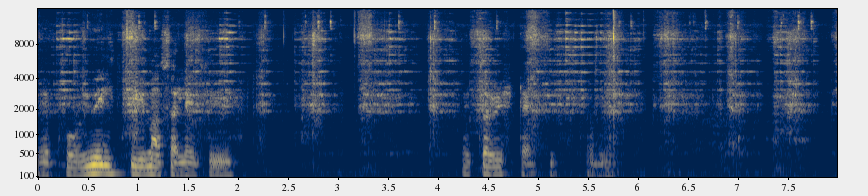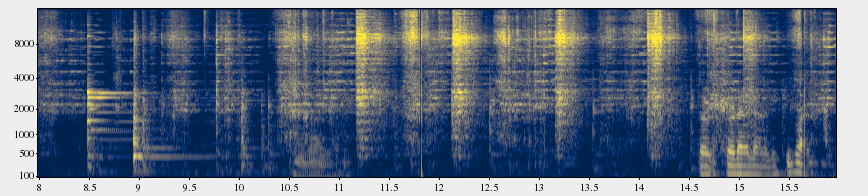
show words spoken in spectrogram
हे फूल वेलची मसाल्याची. हे चविष्ट आहे सगळं. तडतडायला लागली की भाजी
